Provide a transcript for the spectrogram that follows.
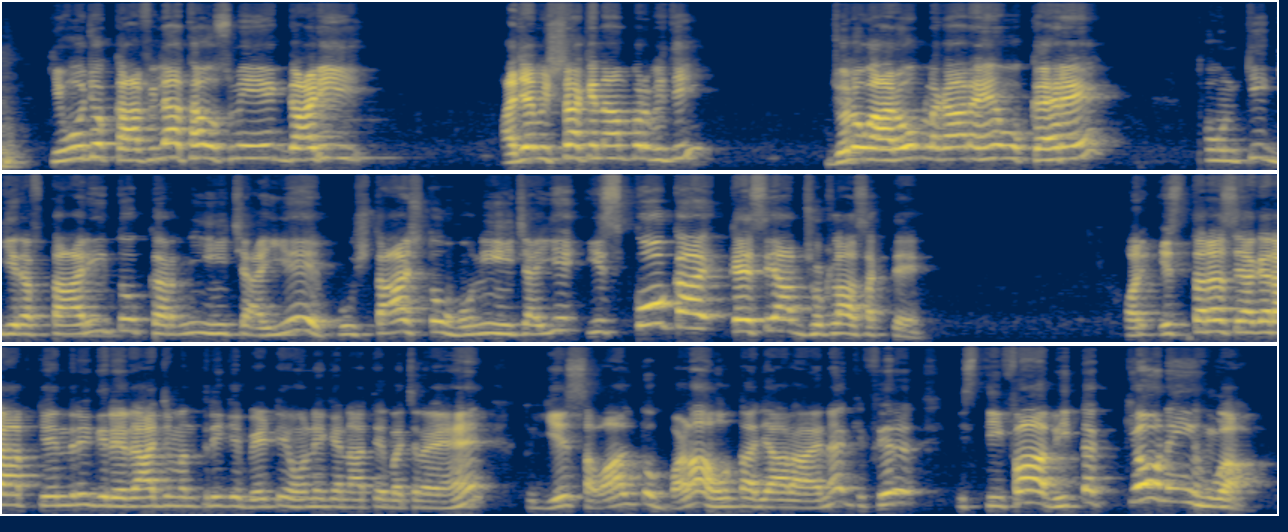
कि वो जो काफिला था उसमें एक गाड़ी अजय मिश्रा के नाम पर भी थी। जो लोग आरोप लगा रहे हैं, वो कह रहे हैं तो उनकी गिरफ्तारी तो करनी ही चाहिए, पूछताछ तो होनी ही चाहिए, इसको का, कैसे आप झुठला सकते हैं? और इस तरह से अगर आप केंद्रीय गृह राज्य मंत्री के बेटे होने के नाते बच रहे हैं तो ये सवाल तो बड़ा होता जा रहा है ना कि फिर इस्तीफा अभी तक क्यों नहीं हुआ?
